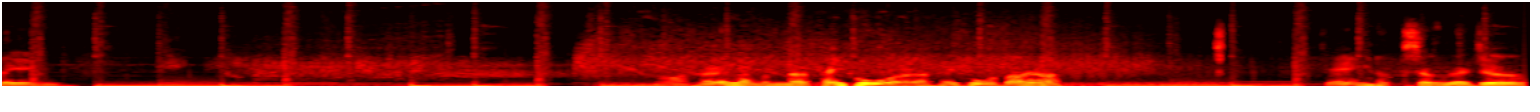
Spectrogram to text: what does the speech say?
Đèn thế là mình đã thấy thua rồi đã thấy thua tới rồi. Chán thật sự là chưa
